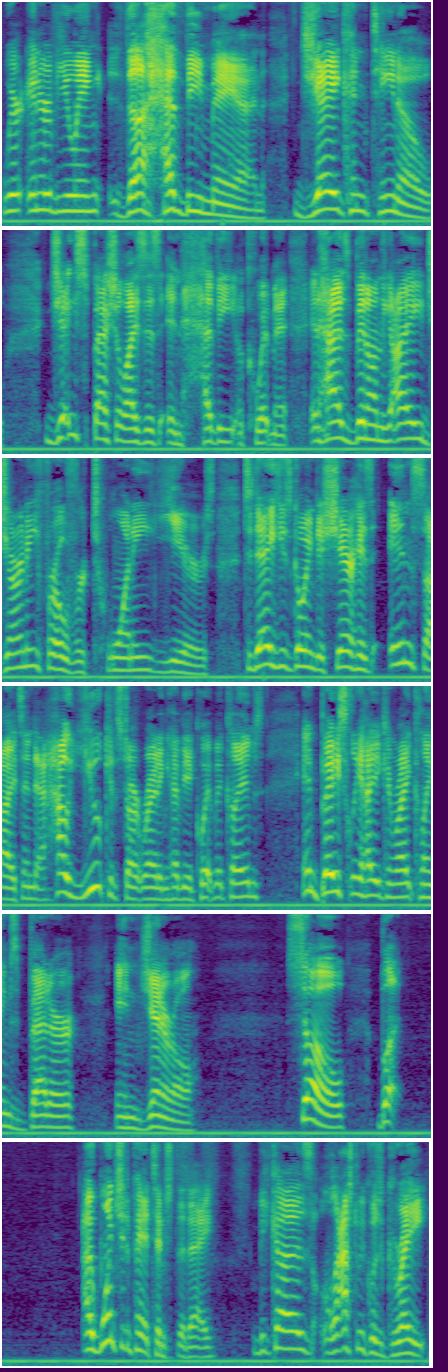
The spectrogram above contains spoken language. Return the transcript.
we're interviewing the heavy man, Jay Contino. Jay specializes in heavy equipment and has been on the IA journey for over 20 years. Today, he's going to share his insights into how you can start writing heavy equipment claims and basically how you can write claims better in general. So, but I want you to pay attention today because last week was great.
